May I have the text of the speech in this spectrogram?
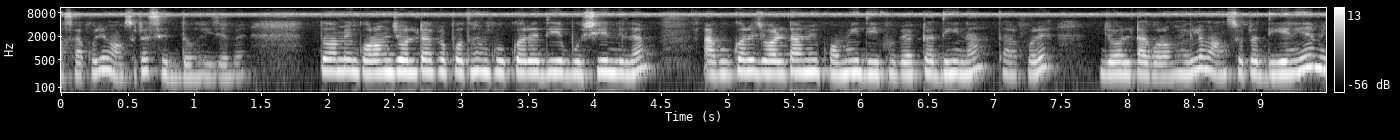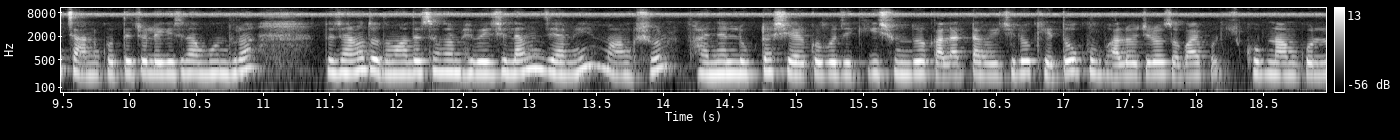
আশা করি মাংসটা সেদ্ধ হয়ে যাবে। তো আমি গরম জলটাকে প্রথমে কুকারে দিয়ে বসিয়ে নিলাম। আর কুকারে জলটা আমি কমই দিই, খুব একটা দিই না। তারপরে জলটা গরম হয়ে গেলে মাংসটা দিয়ে নিয়ে আমি চান করতে চলে গেছিলাম বন্ধুরা। তো জানো তো, তোমাদের সঙ্গে আমি ভেবেছিলাম যে আমি মাংসর ফাইনাল লুকটা শেয়ার করব, যে কী সুন্দর কালারটা হয়েছিল, খেতেও খুব ভালো হয়েছিল, সবাই খুব নাম করল।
